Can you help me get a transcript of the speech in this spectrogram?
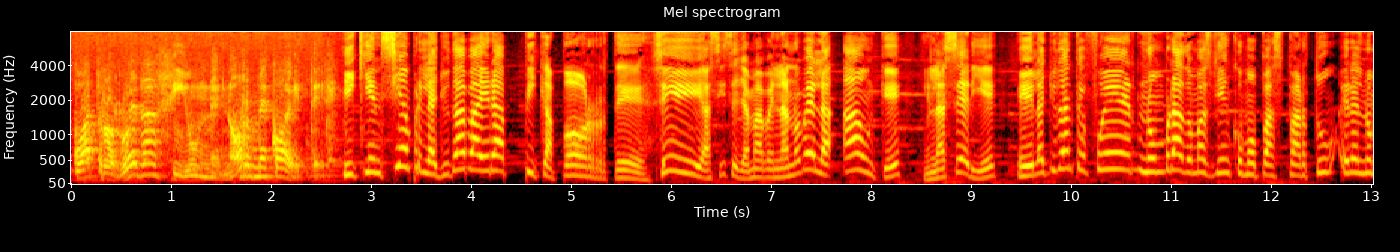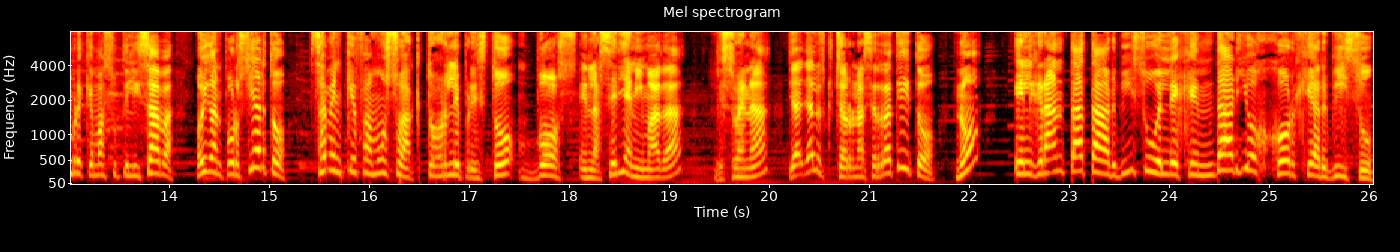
cuatro ruedas y un enorme cohete. Y quien siempre le ayudaba era Picaporte. Sí, así se llamaba en la novela, aunque en la serie el ayudante fue nombrado más bien como Passepartout, era el nombre que más utilizaba. Oigan, por cierto, ¿saben qué famoso actor le prestó voz en la serie animada? ¿Le suena? Ya, ya lo escucharon hace ratito, ¿no? El gran Tata Arbizu, el legendario Jorge Arbizu.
